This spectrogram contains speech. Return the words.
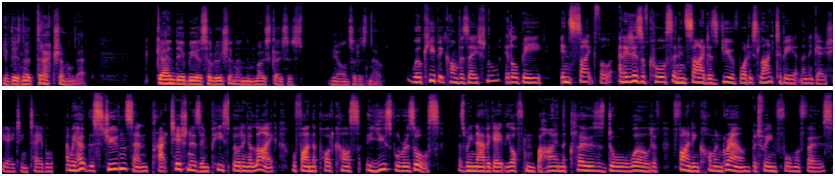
if there's no traction on that, can there be a solution? And in most cases, the answer is no. We'll keep it conversational. It'll be insightful, and it is, of course, an insider's view of what it's like to be at the negotiating table. And we hope that students and practitioners in peace building alike will find the podcast a useful resource as we navigate the often behind the closed door world of finding common ground between former foes.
